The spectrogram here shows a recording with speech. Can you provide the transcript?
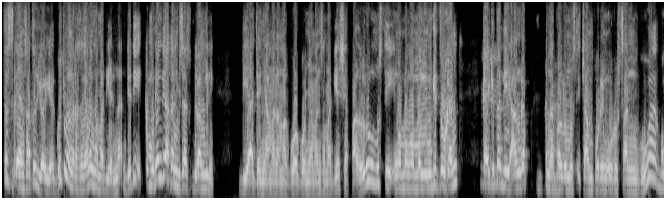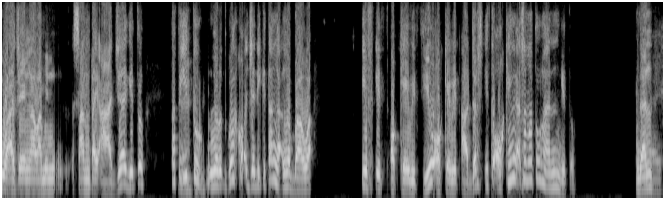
Terus yang satu juga iya, gue juga ngerasa nyaman sama dia. Nah, jadi kemudian dia akan bisa bilang gini, dia aja nyaman sama gue, gue nyaman sama dia. Siapa lu mesti ngomong-ngomongin gitu kan? Kayak kita Hmm. dianggap kenapa lu mesti campurin urusan gua, gua aja yang ngalamin santai aja gitu. Tapi Hmm. itu menurut gua kok jadi kita nggak ngebawa if it okay with you, okay with others, itu oke nggak sama Tuhan gitu. Dan Baik.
